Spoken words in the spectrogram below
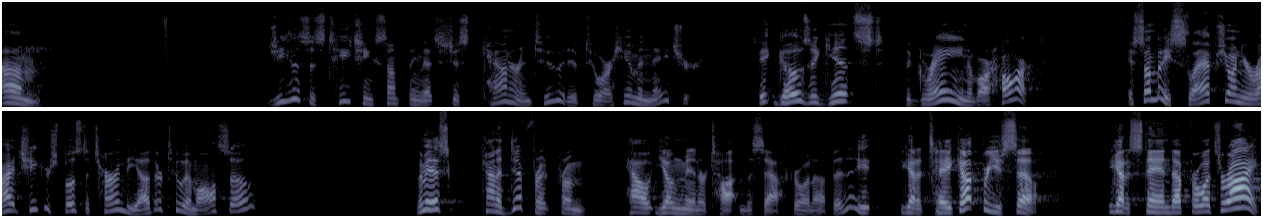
Um, Jesus is teaching something that's just counterintuitive to our human nature. It goes against the grain of our heart. If somebody slaps you on your right cheek, you're supposed to turn the other to him also. I mean, it's kind of different from how young men are taught in the South growing up, isn't it? You, you got to take up for yourself. You got to stand up for what's right.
